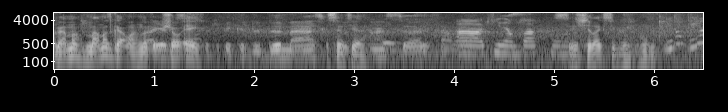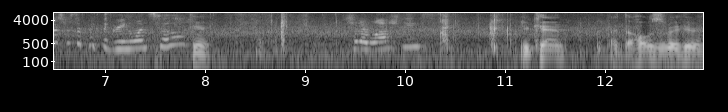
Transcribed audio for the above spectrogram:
grandma, mama's got one. Look Ah, il y at, show, des hey. qui s'occupent que de deux masques, Cynthia. d'autres un seul. Enfin, voilà. Ah, qui n'ont pas pour... See, she likes the green one. You don't, you're not supposed to pick the green one, Stella? Here, Should I wash these? You can. Uh, The hose is right here.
